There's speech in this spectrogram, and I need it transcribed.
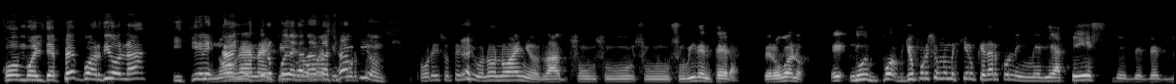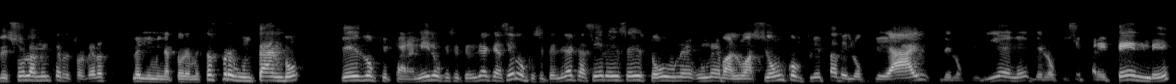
como el de Pep Guardiola, y tiene años que no puede ganar la Champions. Por eso te digo, no, no años, la, su, su, su, vida entera. Pero bueno, eh, yo por eso no me quiero quedar con la inmediatez de, de, de, solamente resolver la eliminatoria. Me estás preguntando qué es lo que para mí lo que se tendría que hacer. Lo que se tendría que hacer es esto, una, una evaluación completa de lo que hay, de lo que viene, de lo que se pretende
